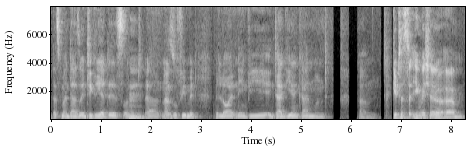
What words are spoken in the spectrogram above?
dass man da so integriert ist und hm. ne, so viel mit, mit Leuten irgendwie interagieren kann. Und, ähm Gibt es da irgendwelche ähm,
